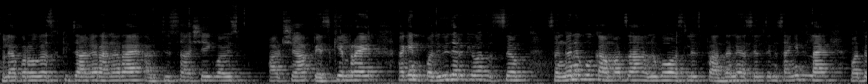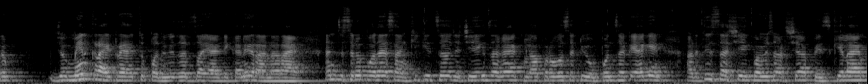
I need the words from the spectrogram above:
खुल्या प्रवर्गासाठी जागा राहणार आहे. अडतीस सहाशे एक बावीस आठशे हा पेस्केल राहील. अगेन पदवीधर किंवा तत्सम संगणक व कामाचा अनुभव असल्यास प्राधान्य असेल त्यांनी सांगितलं आहे. मात्र जो मेन क्रायटेरिया आहे तो पदवीधरचा या ठिकाणी राहणार आहे. आणि तिसरं पद आहे सांख्यिकीचं ज्याची एक जागा आहे खुला प्रवर्गासाठी ओपनसाठी. अगेन अडतीस सहाशे एक बावीस आठशे हा केला आहे.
